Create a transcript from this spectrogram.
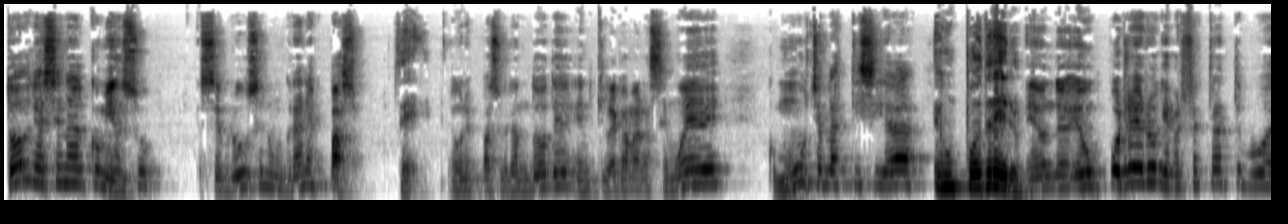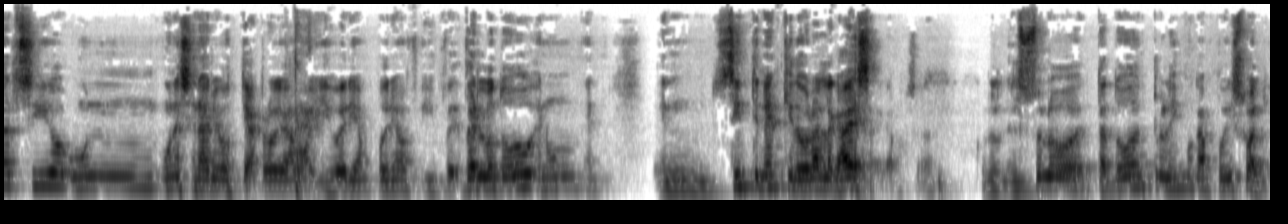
toda la escena del comienzo se produce en un gran espacio. Sí. Es un espacio grandote en que la cámara se mueve con mucha plasticidad. Es un potrero. Es, donde, es un porrero que perfectamente puede haber sido un, un escenario de un teatro, digamos, y verían, podríamos y ve- verlo todo en un, en- en- sin tener que doblar la cabeza, digamos. o sea, el solo está todo dentro del mismo campo visual.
